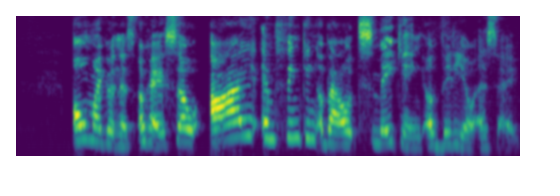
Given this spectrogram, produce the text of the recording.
oh my goodness. Okay, so I am thinking about making a video essay.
